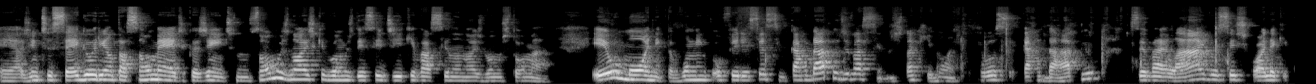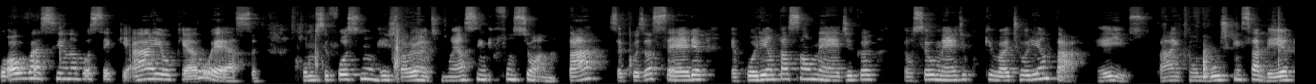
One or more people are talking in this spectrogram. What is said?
É, a gente segue orientação médica, gente. Não somos nós que vamos decidir que vacina nós vamos tomar. Eu, Mônica, vou me oferecer assim: cardápio de vacinas. Está aqui, Mônica, você. Cardápio. Você vai lá e você escolhe aqui qual vacina você quer. Ah, eu quero essa. Como se fosse num restaurante. Não é assim que funciona, tá? Isso é coisa séria. É com orientação médica. É o seu médico que vai te orientar. É isso, tá? Então busquem saber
